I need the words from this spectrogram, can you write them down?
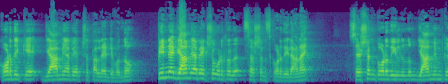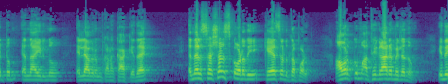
കോടതിക്ക് ജാമ്യാപേക്ഷ തള്ളേണ്ടി വന്നു. പിന്നെ ജാമ്യാപേക്ഷ കൊടുത്തത് സെഷൻസ് കോടതിയിലാണ്. സെഷൻ കോടതിയിൽ നിന്നും ജാമ്യം കിട്ടും എന്നായിരുന്നു എല്ലാവരും കണക്കാക്കിയത്. എന്നാൽ സെഷൻസ് കോടതി കേസെടുത്തപ്പോൾ അവർക്കും അധികാരമില്ലെന്നും ഇത്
